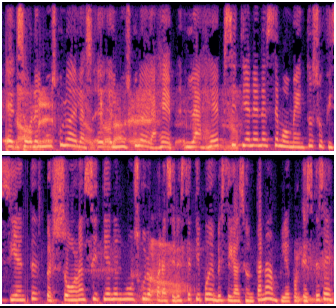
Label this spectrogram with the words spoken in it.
eh, sobre el músculo de las, el músculo de la JEP. La JEP sí tiene en este momento suficientes personas, sí tiene el músculo para hacer este tipo de investigación tan amplia, porque es que se,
